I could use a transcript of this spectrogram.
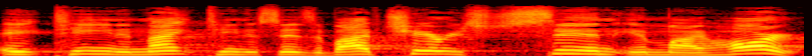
18 and 19. It says, If I've cherished sin in my heart,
